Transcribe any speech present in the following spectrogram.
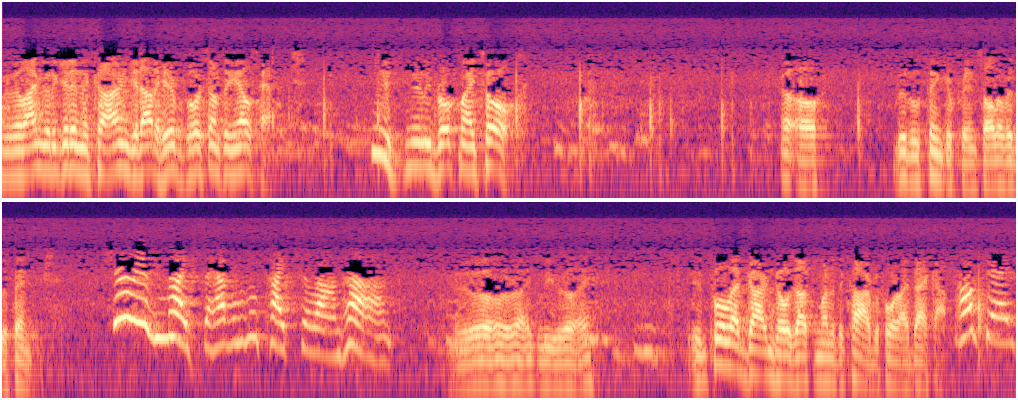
Well, I'm going to get in the car and get out of here before something else happens. Hmm, nearly broke my toe. Uh-oh. Little fingerprints all over the fenders. Sure is nice to have a little tights around, huh? Unc? All right, Leroy. Pull that garden hose out from under the car before I back out. Okay.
